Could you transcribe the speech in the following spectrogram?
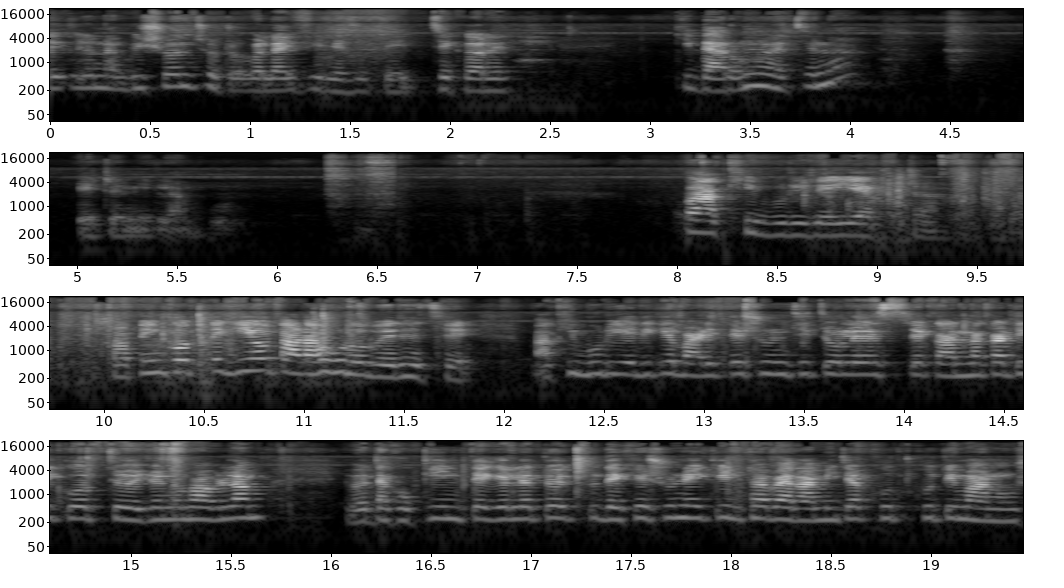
দেখলে না ভীষণ ছোটবেলায় ফিরে যেতে ইচ্ছে করে। কি দারুণ হয়েছে না? এটা নিলাম। পাখি বুড়ির এই একটা। শপিং করতে গিয়েও তাড়াহুড়ো বেঁধেছে পাখি বুড়ি এদিকে বাড়িতে শুনছি চলে এসছে, কান্নাকাটি করছে, ওই জন্য ভাবলাম, এবার দেখো কিনতে গেলে তো একটু দেখে শুনেই কিনতে হবে, আর আমি যা খুঁতখুতি মানুষ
